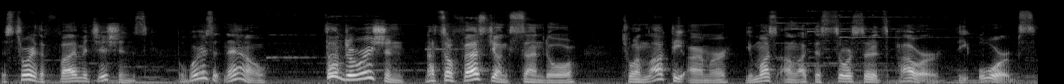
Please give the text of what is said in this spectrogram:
the story of the five magicians. But where is it now? Thunderation! Not so fast, young Sandor! To unlock the armor, you must unlock the source of its power, the orbs.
